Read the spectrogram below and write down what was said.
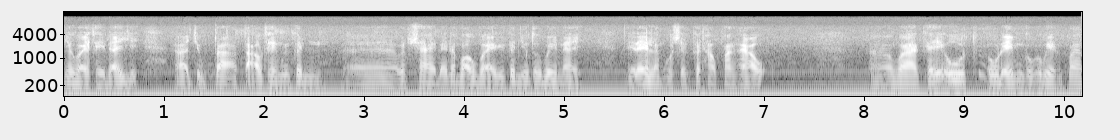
Như vậy thì để à, chúng ta tạo thêm cái kênh à, website để nó bảo vệ cái kênh youtube này thì đây là một sự kết hợp hoàn hảo à, và cái ưu ưu điểm của cái việc mà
